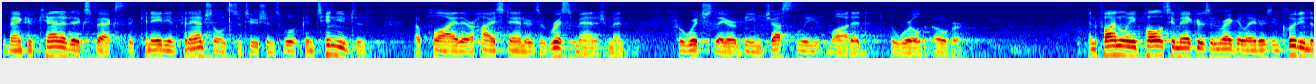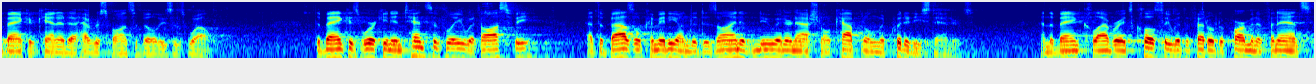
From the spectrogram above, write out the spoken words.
The Bank of Canada expects that Canadian financial institutions will continue to apply their high standards of risk management for which they are being justly lauded the world over. And finally, policymakers and regulators, including the Bank of Canada, have responsibilities as well. The bank is working intensively with OSFI at the Basel Committee on the design of new international capital and liquidity standards and the bank collaborates closely with the Federal Department of Finance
